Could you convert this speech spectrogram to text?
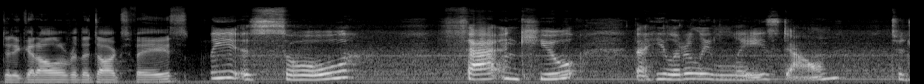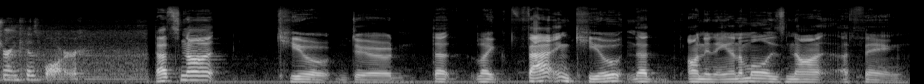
Did it get all over the dog's face? Lee is so fat and cute that he literally lays down to drink his water. That's not cute, dude. That like fat and cute that on an animal is not a thing.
